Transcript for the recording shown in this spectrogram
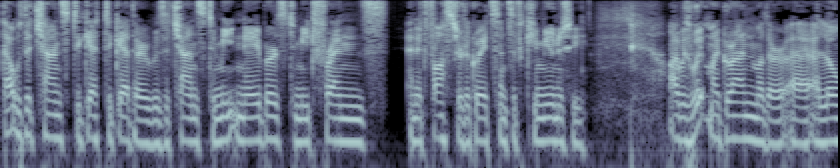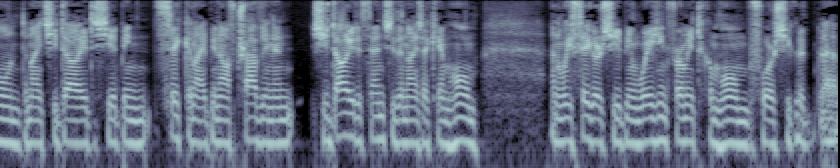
that was a chance to get together. It was a chance to meet neighbours, to meet friends, and it fostered a great sense of community. I was with my grandmother uh, alone the night she died. She had been sick and I'd been off travelling and she died essentially the night I came home and we figured she'd been waiting for me to come home before she could uh,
